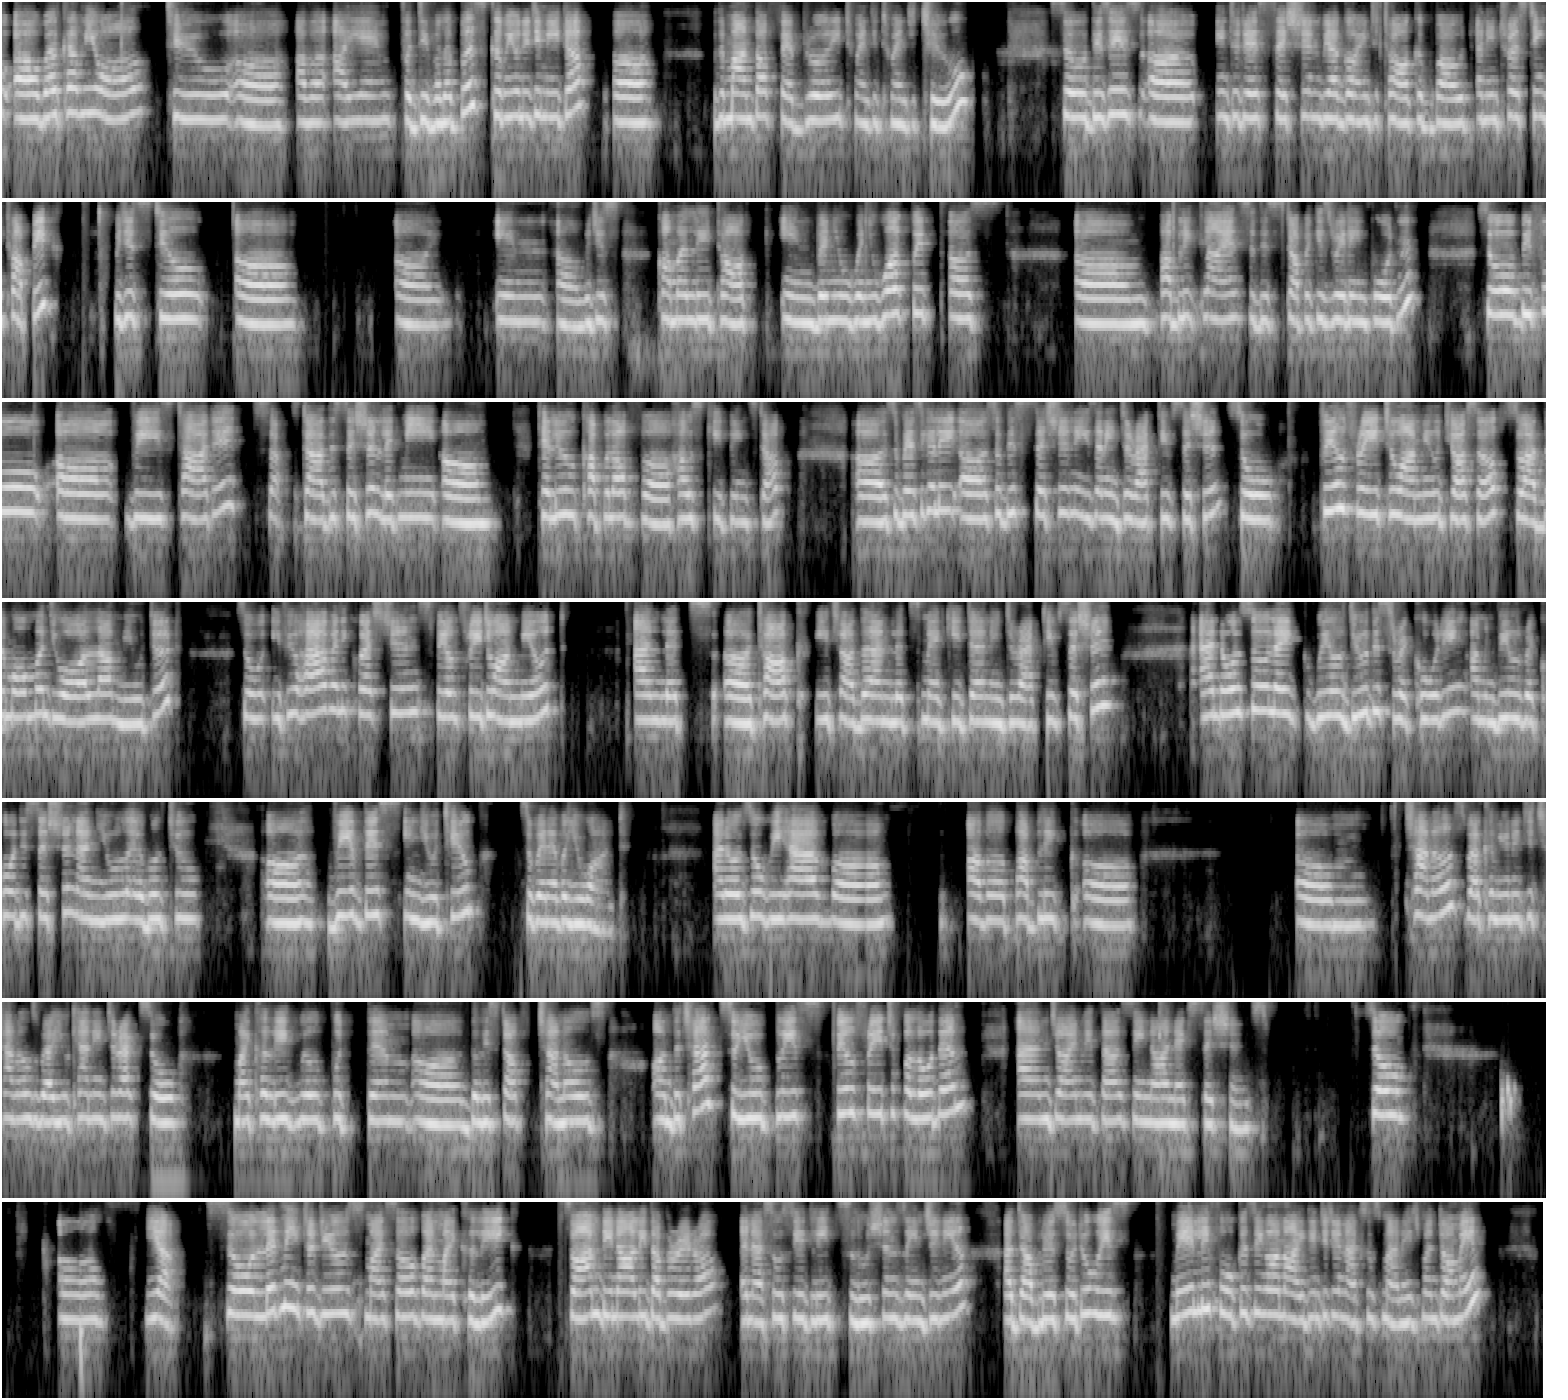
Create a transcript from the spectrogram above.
Uh, welcome you all to uh, our IAM for Developers community meetup uh, for the month of February 2022. So this is uh, in today's session, we are going to talk about an interesting topic, which is still uh, uh, in, which is commonly talked in when you when you work with us um, public clients. So this topic is really important. So before uh, we started start this session, let me um, tell you a couple of uh, housekeeping stuff. Uh, so basically, uh, so this session is an interactive session. So feel free to unmute yourself. So at the moment, you all are muted. So if you have any questions, feel free to unmute and let's uh, talk each other and let's make it an interactive session. And also like we'll do this recording. I mean, we'll record this session and you'll able to uh, view this in YouTube. So whenever you want. And also we have uh, our public uh, um, channels, where community channels where you can interact. So my colleague will put them uh, the list of channels on the chat. So you please feel free to follow them and join with us in our next sessions. So uh, yeah, so let me introduce myself and my colleague. So I'm Dinali Dabarera, an associate lead solutions engineer at WSO2 who is mainly focusing on identity and access management domain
